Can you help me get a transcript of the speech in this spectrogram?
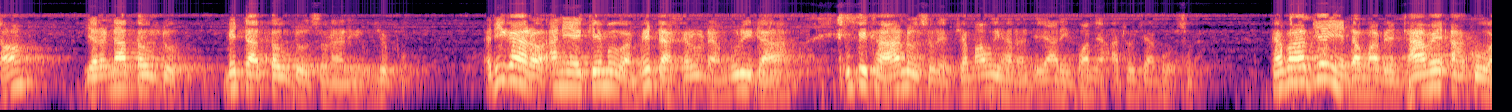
နော်ယရဏတုတ်တို့မေတ္တာတုတ်တို့ဆိုတာတွေကိုရွတ်ဖို့ အဓိကတော့အန္တရာယ်ကင်းမှုကမေတ္တာကရုဏာမုရိဒာဥပိ္ပခာလို့ဆိုတဲ့ဗြဟ္မဝိဟာရတရားတွေပွားများအထောက်ကြဖို့ဆိုတာကဘာပြည့်ရင်တောင်မှပဲဒါပဲအာကိုရ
